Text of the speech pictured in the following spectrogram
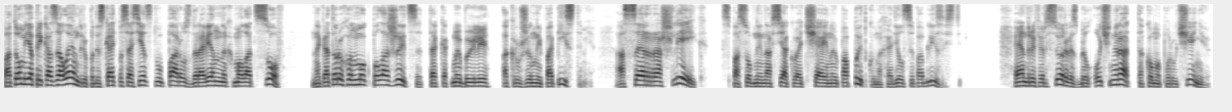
Потом я приказал Эндрю подыскать по соседству пару здоровенных молодцов, на которых он мог положиться, так как мы были окружены попистами — а сэр Рашлейк, способный на всякую отчаянную попытку, находился поблизости. Эндрю Ферсервис был очень рад такому поручению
